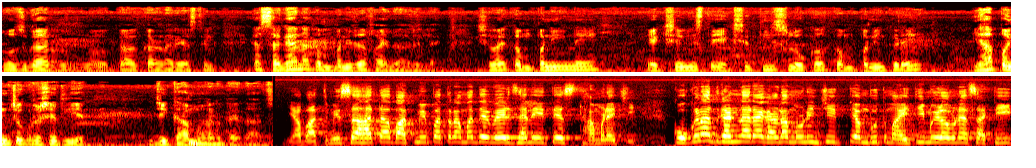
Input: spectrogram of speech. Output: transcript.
रोजगार क- करणारे असतील या सगळ्यांना कंपनीचा फायदा झालेला आहे. शिवाय कंपनीने एकशे वीस ते एकशे तीस लोक कंपनीकडे ह्या पंचकृषीतली आहेत जी काम करतायत आज. या बातमीसह आता बातमीपत्रामध्ये वेळ झाली इथेच थांबण्याची. कोकणात घडणाऱ्या घडामोडींची इत्यंभूत माहिती मिळवण्यासाठी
